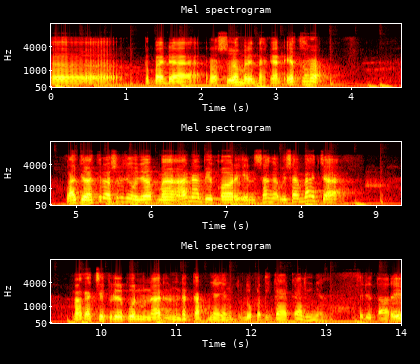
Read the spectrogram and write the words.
eh, kepada Rasulullah merintahkan Iqra. Laki-laki Rasul juga menjawab, "Ma'ana biqari'in, saya nggak bisa baca." Maka Jibril pun menarik dan mendekapnya yang untuk ketiga kalinya. Jadi ditarik,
